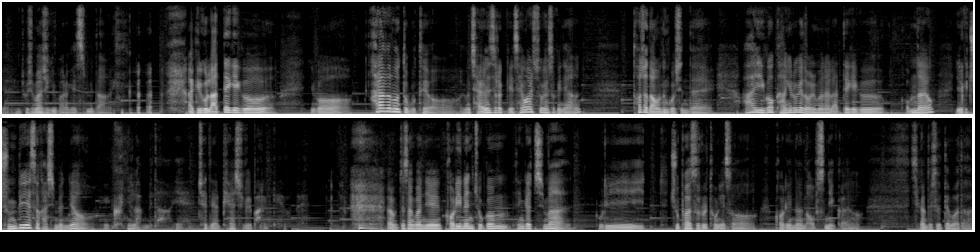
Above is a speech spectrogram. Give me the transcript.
예, 조심하시기 바라겠습니다. 아 그리고 라떼 개그 이거 하라 그러면 또 못해요. 이건 자연스럽게 생활 속에서 그냥 터져 나오는 것인데 아 이거 강의록에 넣을 만한 라떼 개그 없나요? 이렇게 준비해서 가시면요 큰일 납니다. 예, 최대한 피하시길 바랄게요. 네. 아무튼 상관님 거리는 조금 생겼지만 우리 주파수를 통해서 거리는 없으니까요. 시간 되실 때마다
